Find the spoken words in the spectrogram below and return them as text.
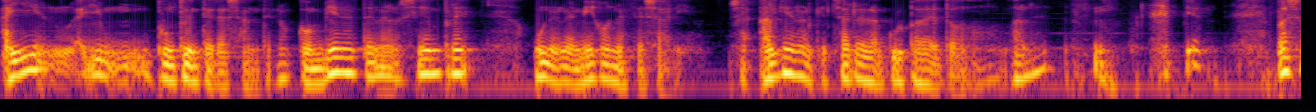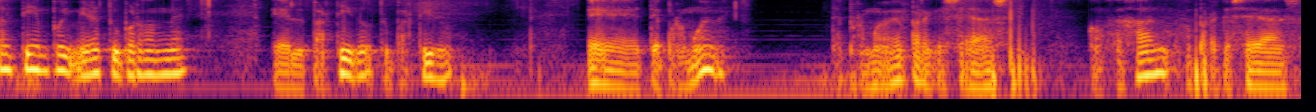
ahí hay un punto interesante, ¿no? Conviene tener siempre un enemigo necesario. O sea, alguien al que echarle la culpa de todo, ¿vale? Bien, pasa el tiempo y mira tú por dónde el partido, tu partido, eh, te promueve. Te promueve para que seas concejal o para que seas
